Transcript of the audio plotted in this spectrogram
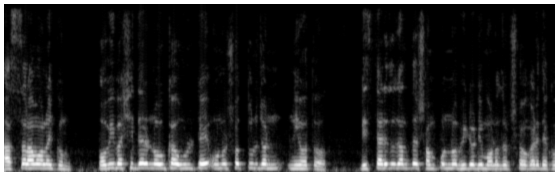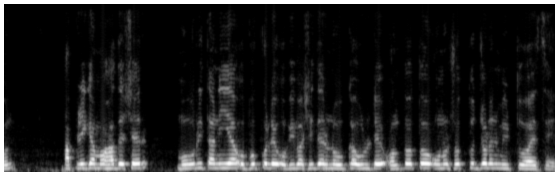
আসসালামু আলাইকুম। অভিবাসীদের নৌকা উল্টে উনসত্তর জন নিহত। বিস্তারিত জানতে সম্পূর্ণ ভিডিওটি মনোযোগ সহকারে দেখুন। আফ্রিকা মহাদেশের মৌরিতানিয়া উপকূলে অভিবাসীদের নৌকা উল্টে অন্তত উনসত্তর জনের মৃত্যু হয়েছে।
